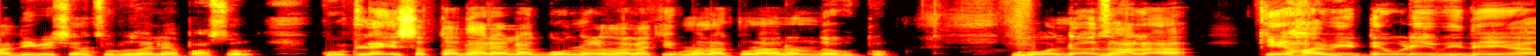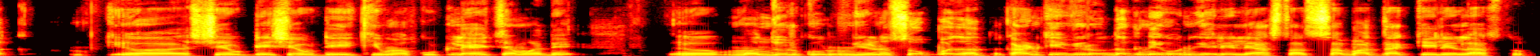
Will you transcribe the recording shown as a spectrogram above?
अधिवेशन सुरू झाल्यापासून कुठल्याही सत्ताधाऱ्याला गोंधळ झाला की मनातून आनंद होतो. गोंधळ झाला की हवी तेवढी विधेयक शेवटी शेवटी किंवा कुठल्या ह्याच्यामध्ये मंजूर करून घेणं सोपं जातं. कारण की विरोधक निघून गेलेले असतात सभात्याग केलेला असतो.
